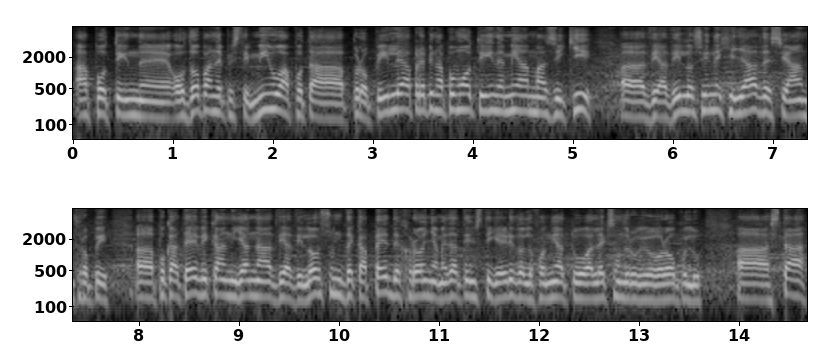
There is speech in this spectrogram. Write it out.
από την ε, οδό Πανεπιστημίου, από τα προπήλαια. Πρέπει να πούμε ότι είναι μια μαζική διαδήλωση. Είναι χιλιάδες οι άνθρωποι που κατέβηκαν για να διαδηλώσουν 15 χρόνια μετά την στιγερή δολοφονία του Αλέξανδρου Γρηγορόπουλου στα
